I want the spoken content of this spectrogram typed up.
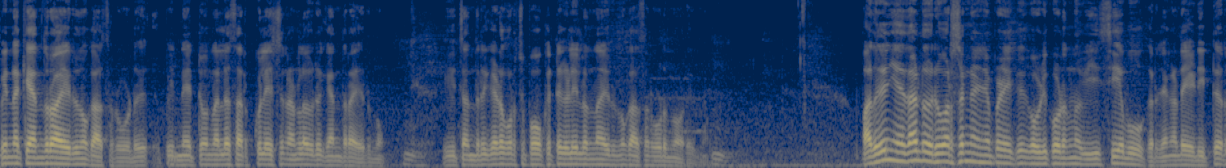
പിന്നെ കേന്ദ്രമായിരുന്നു കാസർഗോഡ്. പിന്നെ ഏറ്റവും നല്ല സർക്കുലേഷനുള്ള ഒരു കേന്ദ്രമായിരുന്നു. ഈ ചന്ദ്രികയുടെ കുറച്ച് പോക്കറ്റുകളിലൊന്നായിരുന്നു കാസർഗോഡ് എന്ന് പറയുന്നത്. അപ്പോൾ അത് കഴിഞ്ഞ് ഏതാണ്ട് ഒരു വർഷം കഴിഞ്ഞപ്പോഴേക്ക് കോഴിക്കോട് നിന്ന് വി സി എ ബൂക്കർ ഞങ്ങളുടെ എഡിറ്റർ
